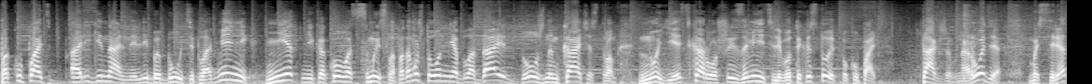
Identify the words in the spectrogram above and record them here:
Покупать оригинальный либо БУ теплообменник нет никакого смысла, потому что он не обладает должным качеством. Но есть хорошие заменители, вот их и стоит покупать. Также в народе мастерят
